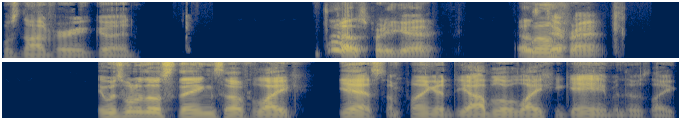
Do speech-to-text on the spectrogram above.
Was not very good. I thought it was pretty good. It was Well- different. It was one of those things of like, yes, I'm playing a Diablo like game, and it was like,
